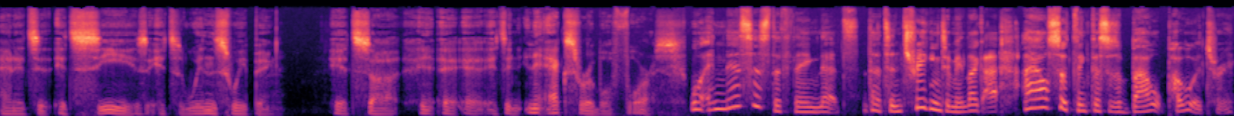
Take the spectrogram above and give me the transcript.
and it's it's seas, it's wind sweeping. It's uh, it's an inexorable force. Well, and this is the thing that's that's intriguing to me. Like I, I also think this is about poetry.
